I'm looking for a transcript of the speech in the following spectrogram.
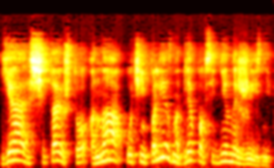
я считаю, что она очень полезна для повседневной жизни.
